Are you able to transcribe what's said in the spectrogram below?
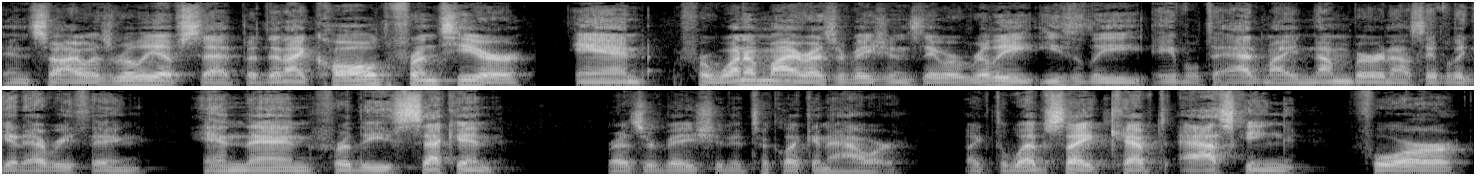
And so I was really upset. But then I called Frontier, and for one of my reservations, they were really easily able to add my number, and I was able to get everything. And then for the second reservation, it took like an hour. Like the website kept asking for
